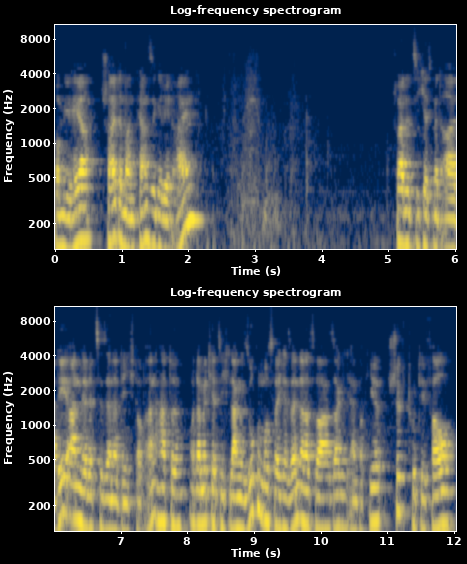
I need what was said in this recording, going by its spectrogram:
komme hierher, schalte mein Fernsehgerät ein, schaltet sich jetzt mit ARD an, der letzte Sender, den ich dort anhatte. Und damit ich jetzt nicht lange suchen muss, welcher Sender das war, sage ich einfach hier Shift to TV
